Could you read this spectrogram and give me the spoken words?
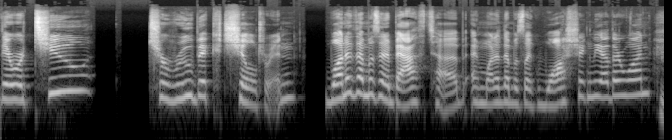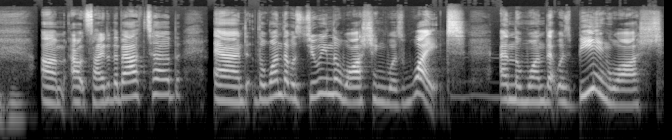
there were two cherubic children. One of them was in a bathtub, and one of them was like washing the other one um, outside of the bathtub. And the one that was doing the washing was white, and the one that was being washed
